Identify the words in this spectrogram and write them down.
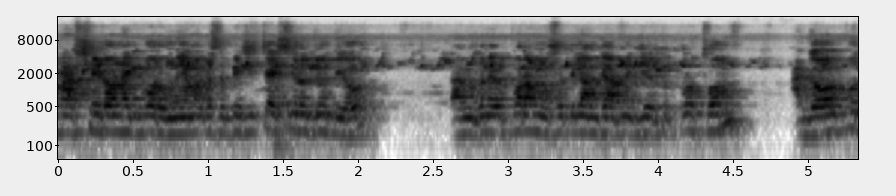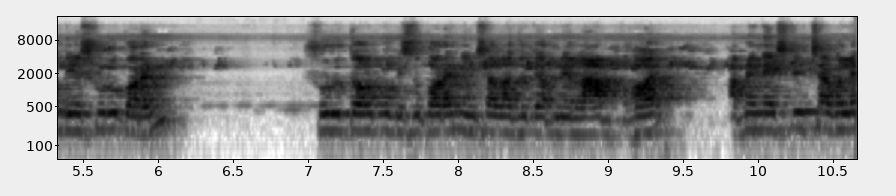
ওনার শেড অনেক বড়, উনি আমার কাছে বেশি চাইছিল যদিও। আমি ওখানে পরামর্শ দিলাম যে আপনি যেহেতু প্রথম, আগে অল্প দিয়ে শুরু করেন। শুরুতে অল্প কিছু করেন ইনশাল্লাহ যদি আপনি লাভ হয়। আপনি নেক্সট ইচ্ছা করলে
